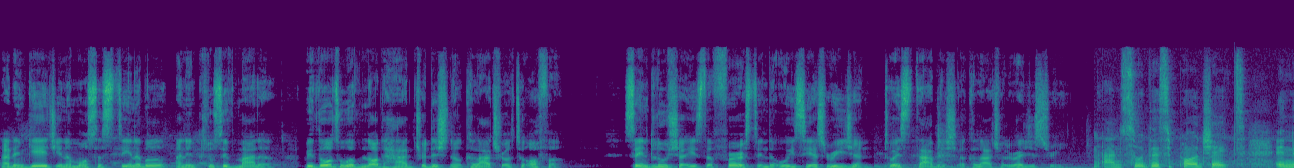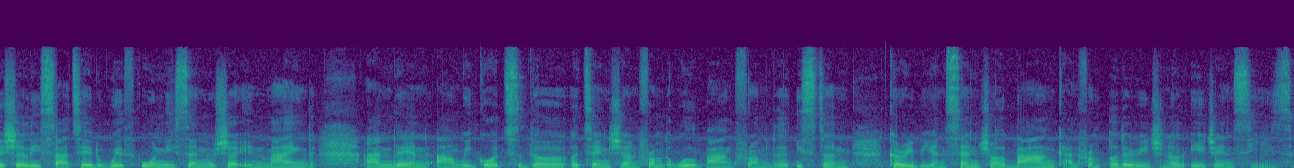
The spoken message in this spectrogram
that engage in a more sustainable and inclusive manner with those who have not had traditional collateral to offer. St. Lucia is the first in the OECS region to establish a collateral registry. And so this project initially started with only. Lucia in mind. And then um, we got the attention from the World Bank, from the Eastern Caribbean Central Bank, and from other regional agencies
